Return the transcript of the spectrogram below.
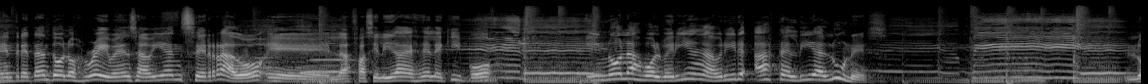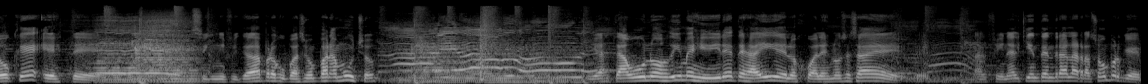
Entre tanto, los Ravens habían cerrado eh, las facilidades del equipo y no las volverían a abrir hasta el día lunes. Lo que este, significaba preocupación para muchos. Y hasta unos dimes y diretes ahí de los cuales no se sabe eh, al final quién tendrá la razón porque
